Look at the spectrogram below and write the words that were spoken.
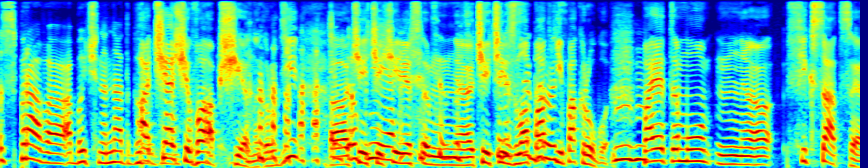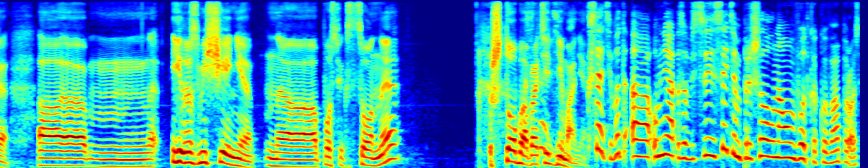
Справа обычно над грудью. А чаще вообще на груди, а, через, э, лопатки и по кругу. Поэтому э, фиксация а, и размещение постфиксационное чтобы кстати, обратить внимание. Кстати, вот а, у меня в связи с этим пришел на ум вот какой вопрос.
